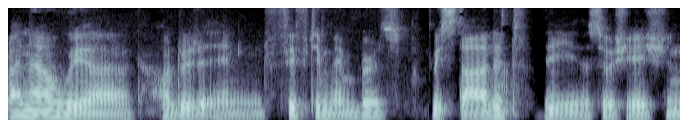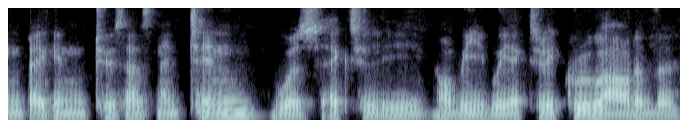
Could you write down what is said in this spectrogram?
Right now, we are 150 members. We started the association back in 2010. Was actually, or we we actually grew out of a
